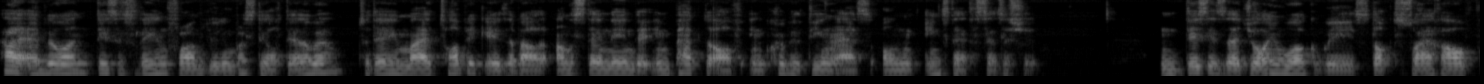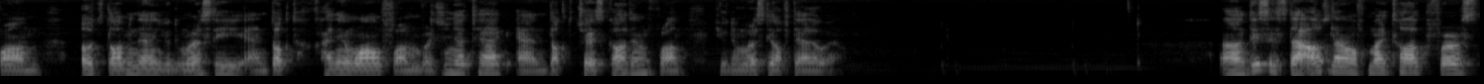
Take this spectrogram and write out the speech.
Hi everyone, this is Lin from University of Delaware. Today my topic is about understanding the impact of encrypted DNS on internet censorship. This is a joint work with Dr. Shuai Hao from Old Dominion University and Dr. Haining Wang from Virginia Tech and Dr. Chase Cotton from University of Delaware. Uh, this is the outline of my talk. First,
